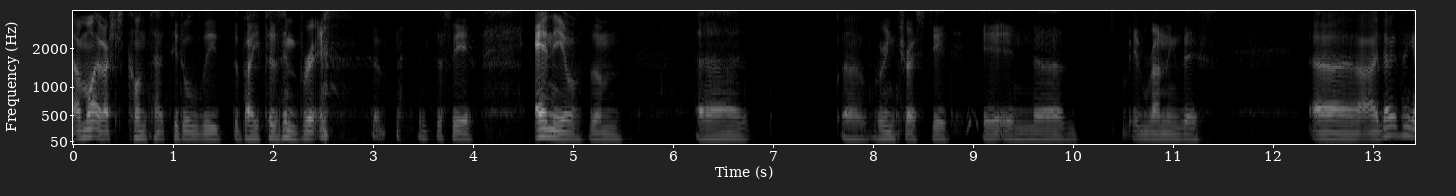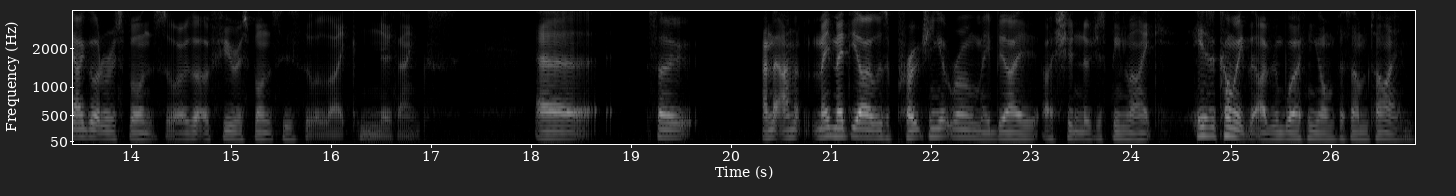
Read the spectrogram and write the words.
I might have actually contacted all the, the papers in Britain to see if any of them uh, uh, were interested in uh, in running this. Uh, I don't think I got a response, or I got a few responses that were like, "No thanks." Uh, so, and, and maybe I was approaching it wrong. Maybe I, I shouldn't have just been like, "Here's a comic that I've been working on for some time.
